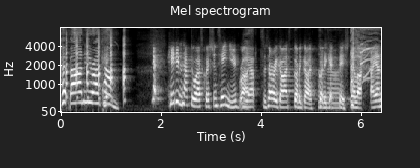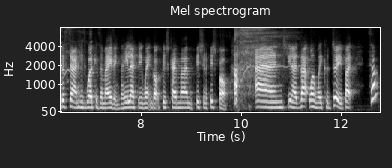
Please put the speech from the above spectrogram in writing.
Pet barn, here I come. Yeah, he didn't have to ask questions. He knew, right? Yep. So sorry, guys, got to go, got to know. get fish. They're like, I understand. His work is amazing. So he left me, went and got fish, came home with fish in a fish bowl, and you know that one we could do. But someone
